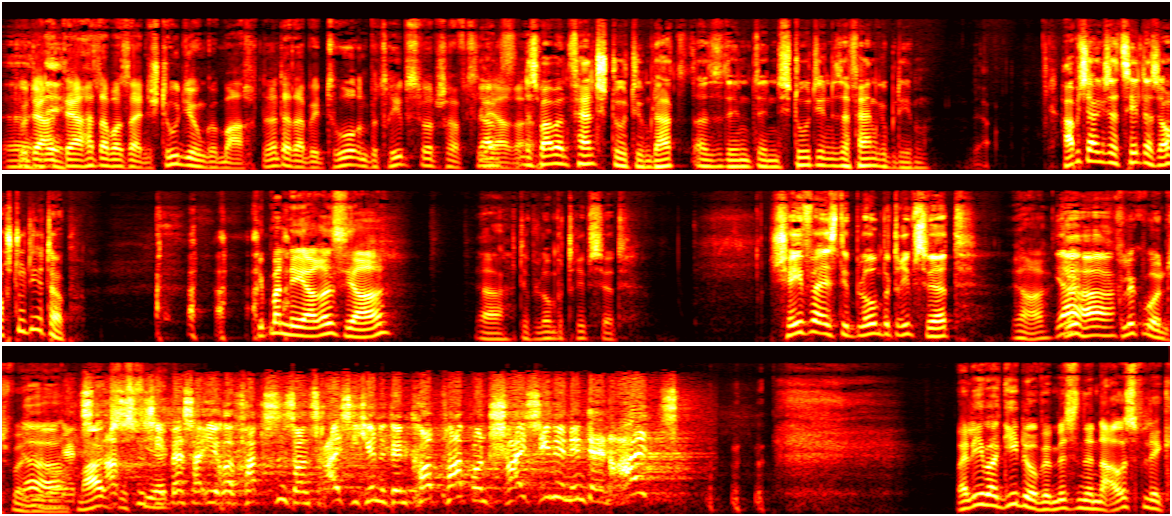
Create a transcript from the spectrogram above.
Äh, Gut, der, nee. der hat aber sein Studium gemacht, ne? Der hat Abitur und ja, Betriebswirtschaftslehre. das war aber ein Fernstudium. Der hat, also den, den Studien ist er ferngeblieben. Ja. Habe ich eigentlich erzählt, dass ich auch studiert habe? Gib mal Näheres, ja. Ja, Diplom-Betriebswirt. Schäfer ist Diplom-Betriebswirt. Ja. Ja. Glück, Glückwunsch, mein Ja. Lieber. Jetzt lassen Sie besser Ihre Faxen, sonst reiß ich Ihnen den Kopf ab und scheiß Ihnen in den Hals. Mein lieber Guido, wir müssen einen Ausblick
